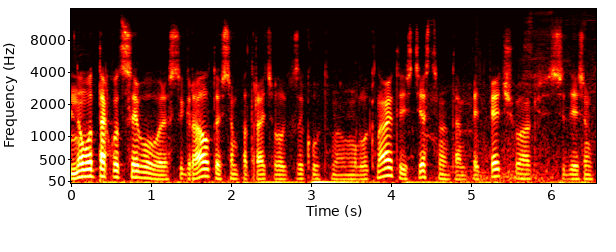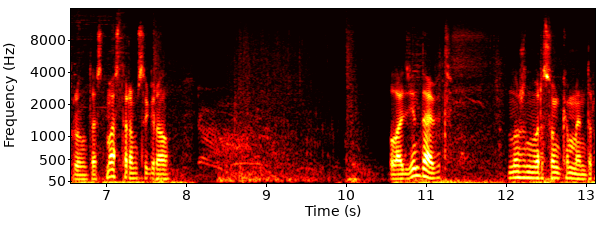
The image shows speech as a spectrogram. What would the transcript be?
Ну вот так вот сейвовый сыграл, то есть он потратил экзекут на Мурлок Найт, естественно, там 5-5 чувак, здесь он Хроно Тестмастером сыграл. Паладин давит. Нужен Варсон Коммендер.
